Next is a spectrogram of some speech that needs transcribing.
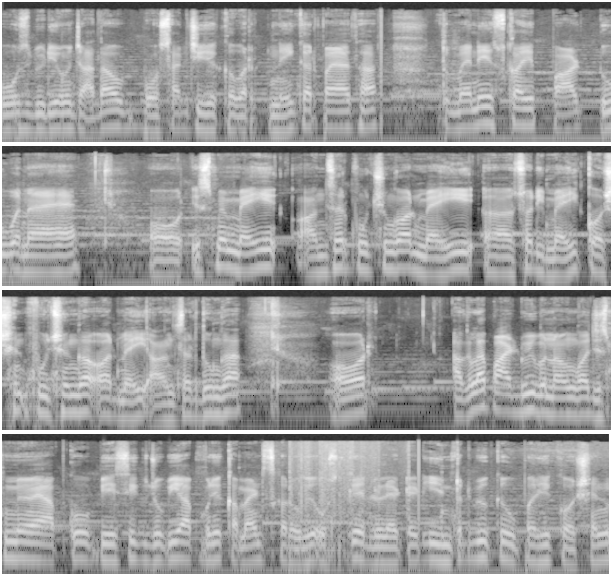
उस वीडियो में ज़्यादा बहुत सारी चीज़ें कवर नहीं कर पाया था। तो मैंने इसका ये पार्ट टू बनाया है। और इसमें मैं ही आंसर पूछूँगा और मैं ही सॉरी मैं ही क्वेश्चन पूछूँगा और मैं ही आंसर दूँगा। और अगला पार्ट भी बनाऊँगा जिसमें मैं आपको बेसिक जो भी आप मुझे कमेंट्स करोगे, उसके रिलेटेड इंटरव्यू के ऊपर ही क्वेश्चन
